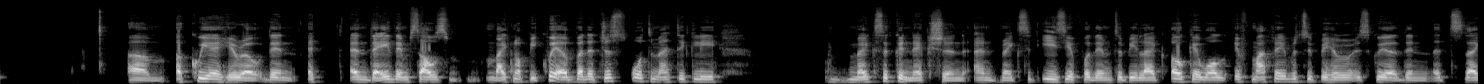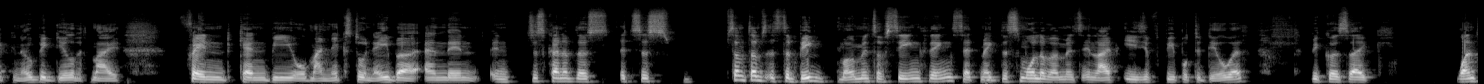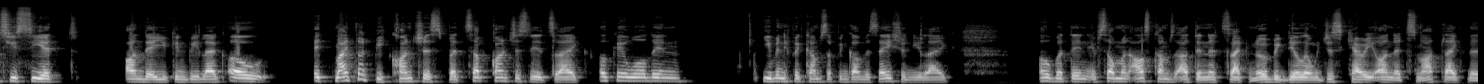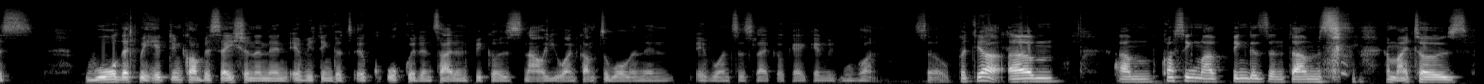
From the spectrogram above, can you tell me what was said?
um, a queer hero, then it, and they themselves might not be queer, but it just automatically makes a connection and makes it easier for them to be like, okay, well, if my favorite superhero is queer, then it's like no big deal that my friend can be or my next door neighbor and then in just kind of this it's just sometimes it's the big moments of seeing things that make the smaller moments in life easier for people to deal with. Because like once you see it on there you can be like oh it might not be conscious but subconsciously it's like okay well then even if it comes up in conversation you're like oh but then if someone else comes out then it's like no big deal and we just carry on it's not like this wall that we hit in conversation and then everything gets awkward and silent because now you're uncomfortable and then everyone's just like okay can we move on? So but yeah um i'm crossing my fingers and thumbs and my toes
